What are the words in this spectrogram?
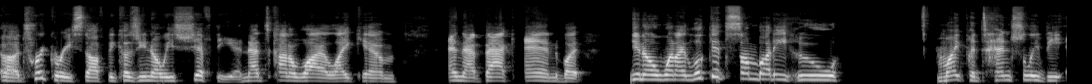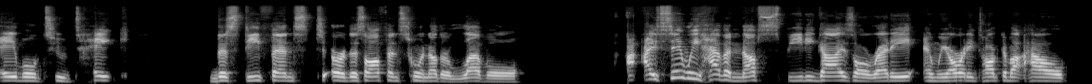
uh, trickery stuff because, you know, he's shifty. And that's kind of why I like him and that back end. But, you know, when I look at somebody who might potentially be able to take this defense to, or this offense to another level, I say we have enough speedy guys already, and we already talked about how,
